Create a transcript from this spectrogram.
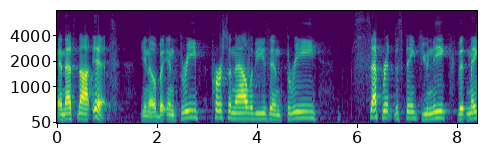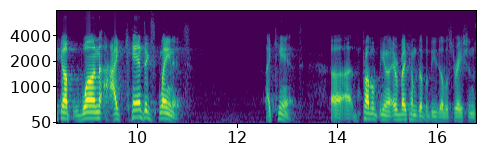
and that's not it, you know. But in three personalities, in three separate, distinct, unique, that make up one, I can't explain it. I can't. Uh, probably, you know, everybody comes up with these illustrations,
